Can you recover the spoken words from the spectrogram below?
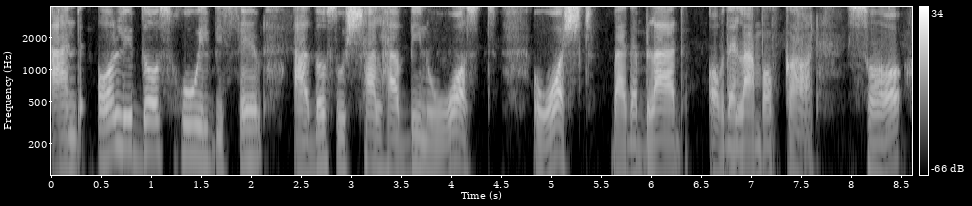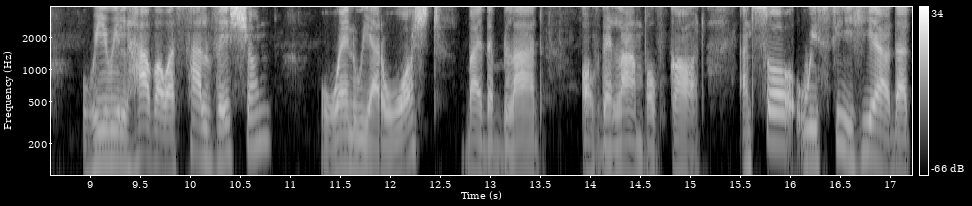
And only those who will be saved are those who shall have been washed, washed by the blood of the Lamb of God. So we will have our salvation when we are washed by the blood of the Lamb of God. And so we see here that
